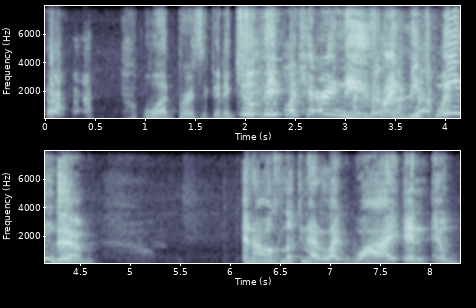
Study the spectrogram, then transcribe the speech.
One person could. Two people are carrying these, like between them. And I was looking at it like, why? And and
